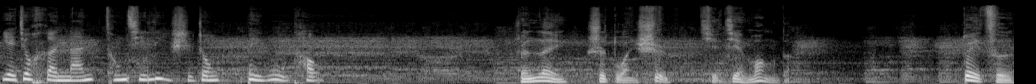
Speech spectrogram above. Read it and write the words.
也就很难从其历史中被悟透。人类是短视且健忘的。对此，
